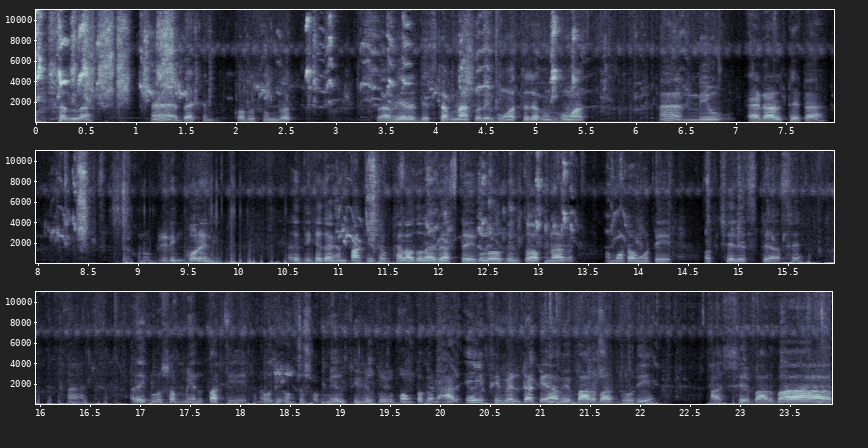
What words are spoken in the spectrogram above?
মাসাল্লাহ হ্যাঁ দেখেন কত সুন্দর। তো আমি এটা ডিস্টার্ব না করি, ঘুমাচ্ছে যখন ঘুমাক। হ্যাঁ নিউ অ্যাডাল্ট এটা। এখনও ব্রিডিং করেনি। এদিকে দেখেন পাখি সব খেলাধুলায় ব্যস্ত, এগুলোও কিন্তু আপনার মোটামুটি হচ্ছে রেস্টে আছে হ্যাঁ? আর এগুলো সব মেল পাখি, এখানে অধিকাংশ সব মেল ফিমেল খুবই কম পাবেন। আর এই ফিমেলটাকে আমি বারবার ধরি, আর সে বারবার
